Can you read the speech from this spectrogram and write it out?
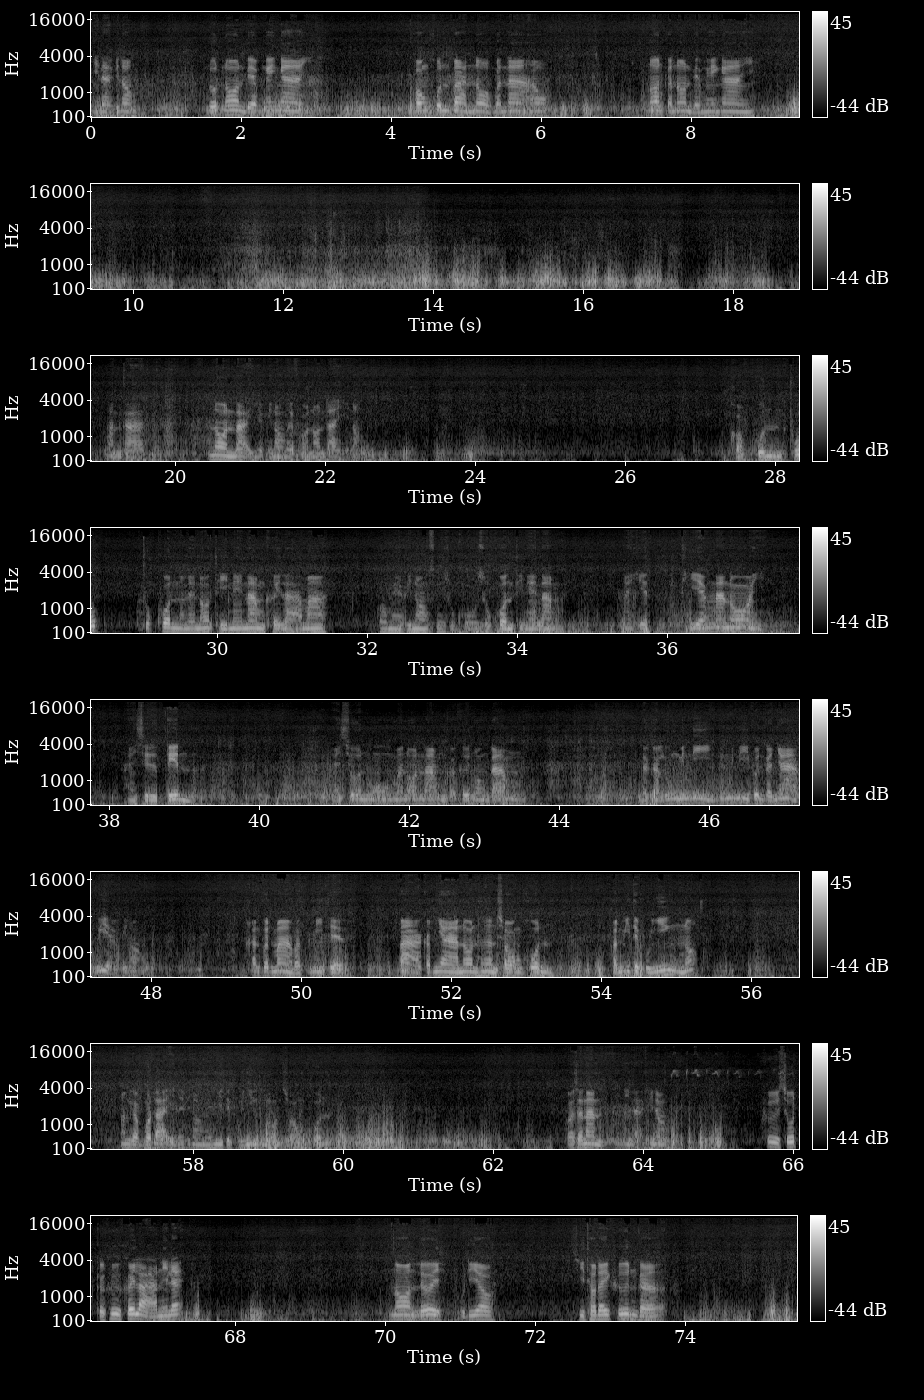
นี่แหละพี่น้องรถนอนแบบง่ายๆ ของคนบ้านนอกบ้านหน้าเฮานอนก็นอนแบบง่ายๆ ก็นอนได้อย่าพี่น้องเลยพอนอนได้เนาะขอบคุณทุกทุกคนนั่นแหละเนาะที่แนะนำเคยหลามาพ่อแม่พี่น้องสู่สุขสุขคนที่แนะนำให้เฮ็ดเทียงหน้าน้อย ให้ชื่อเต้น ให้ชวนมูมานอนนำก็คือน้องดำแล้วก็ลุงมินนี่ลุงมินนี่เพิ่นก็ยากเวียพี่น้อง คันเพิ่นมาบัดมีแต่ป้ากับยานอนเฮือนสองคนพันมีแต่ผู้หญิงเนาะมันกับบ่ได้เลยพี่น้องมีแต่ผู้หญิงนอนสองคนเพราะฉะนั้นนี่แหละพี่น้องคือชุดก็คือเคยหลานนี่แหละนอนเลยผู้เดียวสีเท่าได้ขึ้นกับ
